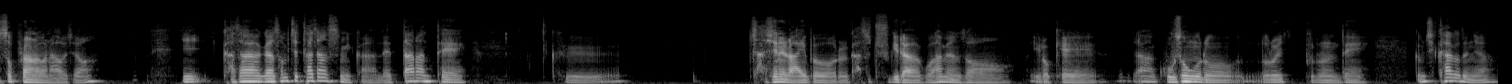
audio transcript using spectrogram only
소프라노가 나오죠. 이 가사가 섬찟하지 않습니까? 내 딸한테 그 자신의 라이벌을 가서 죽이라고 하면서 이렇게 고성으로 노래 부르는데 끔찍하거든요.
